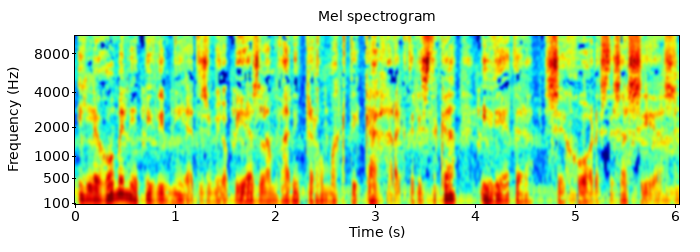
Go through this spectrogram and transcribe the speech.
Η λεγόμενη επιδημία της μοιοπίας λαμβάνει τρομακτικά χαρακτηριστικά, ιδιαίτερα σε χώρες της Ασίας.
